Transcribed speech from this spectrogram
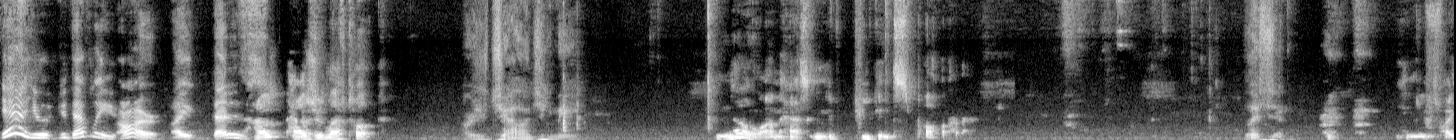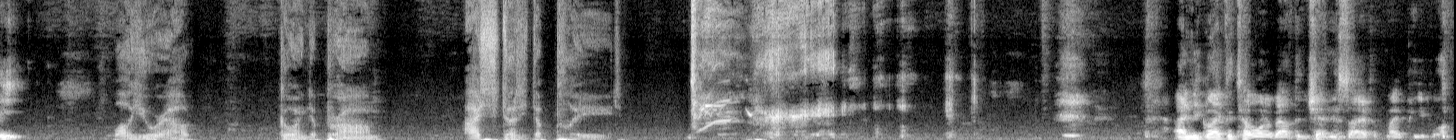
Yeah, you you definitely are. Like that is How's how's your left hook? Are you challenging me? No, I'm asking if you can spar. Listen, Can you fight? while you were out going to prom, I studied the blade. I neglect to tell him about the genocide of my people.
